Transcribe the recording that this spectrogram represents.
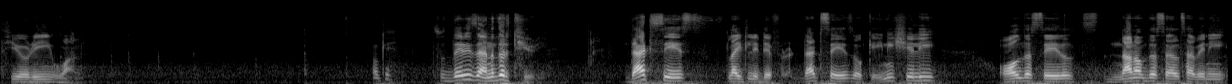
theory 1. Okay. So, there is another theory that says slightly different. That says okay, initially all the cells, none of the cells have any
